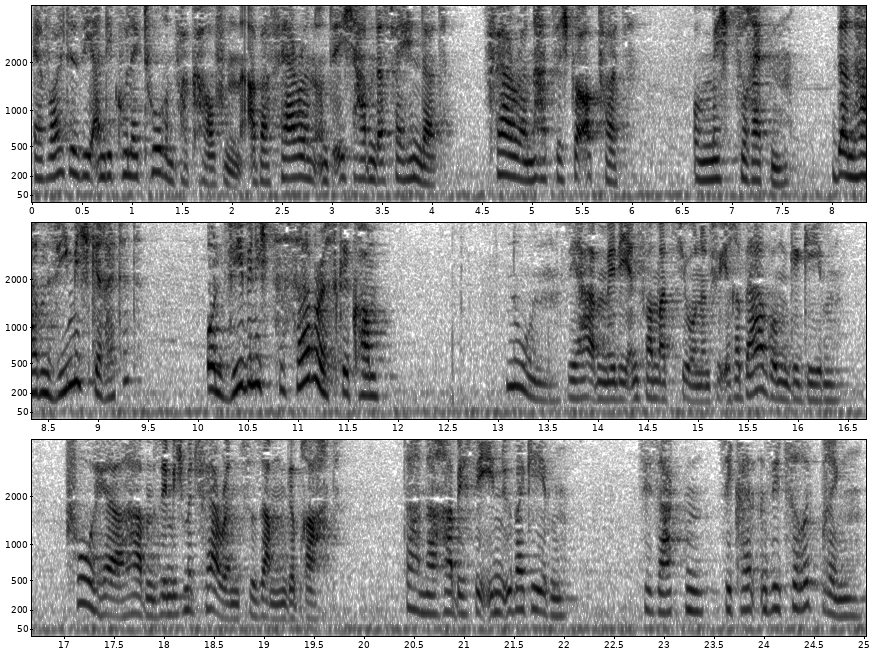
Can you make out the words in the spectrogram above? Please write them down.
Er wollte sie an die Kollektoren verkaufen, aber Farron und ich haben das verhindert. Farron hat sich geopfert, um mich zu retten. Dann haben Sie mich gerettet? Und wie bin ich zu Cerberus gekommen? Nun, Sie haben mir die Informationen für Ihre Bergung gegeben. Vorher haben Sie mich mit Farron zusammengebracht. Danach habe ich sie Ihnen übergeben. Sie sagten, Sie könnten sie zurückbringen.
